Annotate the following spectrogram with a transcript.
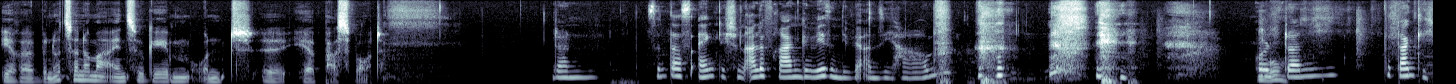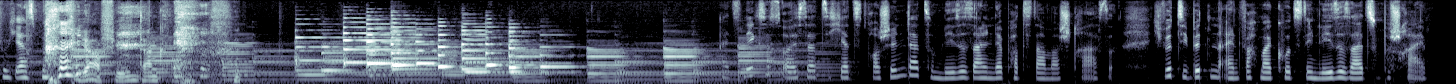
Ihre Benutzernummer einzugeben und äh, Ihr Passwort. Dann sind das eigentlich schon alle Fragen gewesen, die wir an Sie haben. und oh. dann bedanke ich mich erstmal. Ja, vielen Dank. äußert sich jetzt Frau Schindler zum Lesesaal in der Potsdamer Straße. Ich würde Sie bitten, einfach mal kurz den Lesesaal zu beschreiben.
